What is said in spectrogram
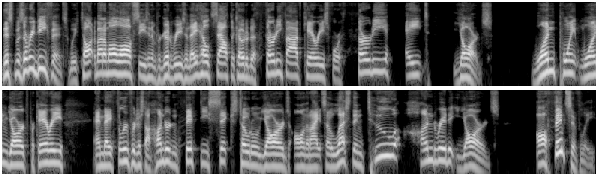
This Missouri defense, we've talked about them all offseason and for good reason. They held South Dakota to 35 carries for 38 yards, 1.1 yards per carry and they threw for just 156 total yards on the night. So less than 200 yards offensively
